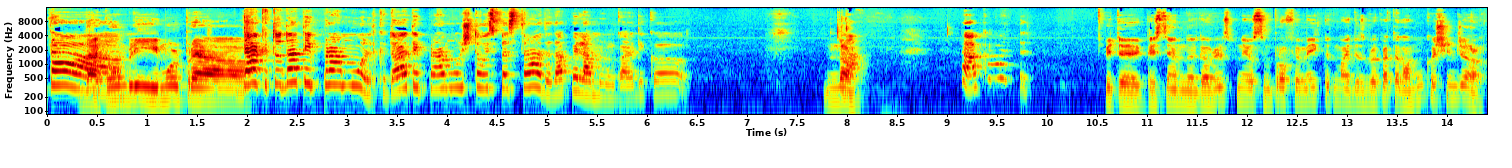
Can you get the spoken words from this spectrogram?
Da! Dacă umbli mult prea... Da, câteodată e prea mult, câteodată e prea mult și te uiți pe stradă, da, pe la muncă, adică... da. Da, da cam atât. Uite, Cristian Gabriel spune, eu sunt pro-femei cât mai dezbrăcate la muncă și în general.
